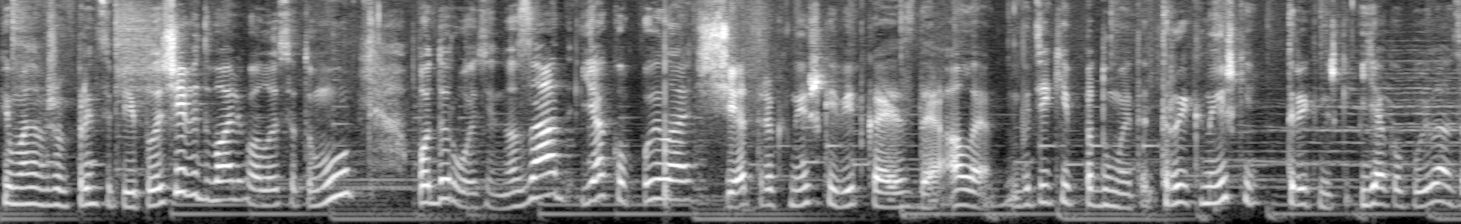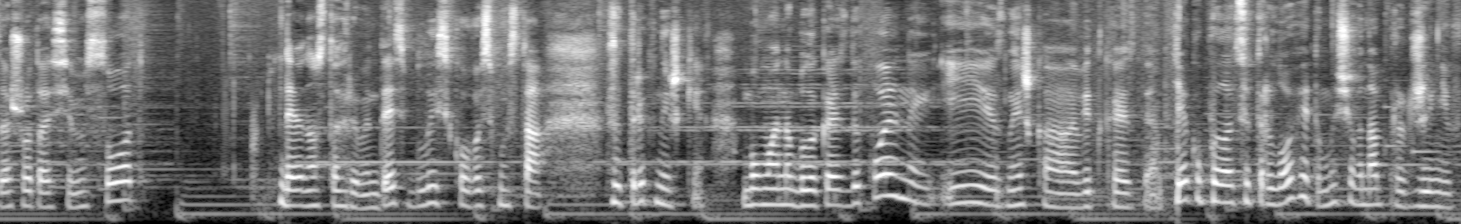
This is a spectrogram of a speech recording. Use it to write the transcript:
і в мене вже в принципі і плечі відвалювалися. Тому по дорозі назад я купила ще три книжки від КСД. Але ви тільки подумайте, три книжки, три книжки я купила за що то 700. 90 гривень, десь близько 800 за три книжки. Бо в мене були КСД коїни і знижка від КСД. Я купила цю трилогію, тому що вона про джинів.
